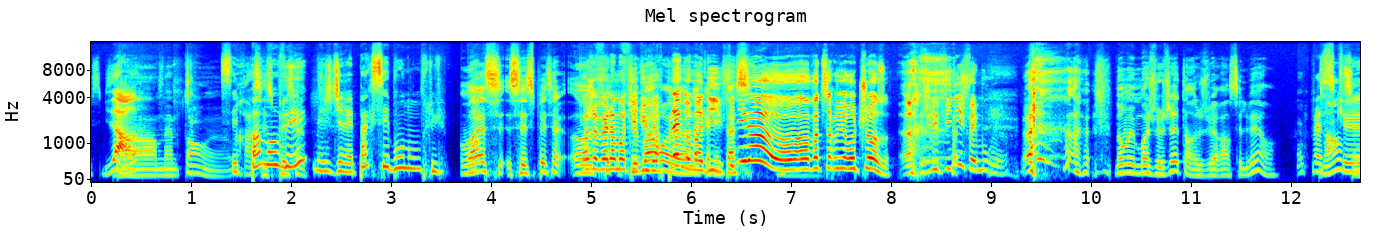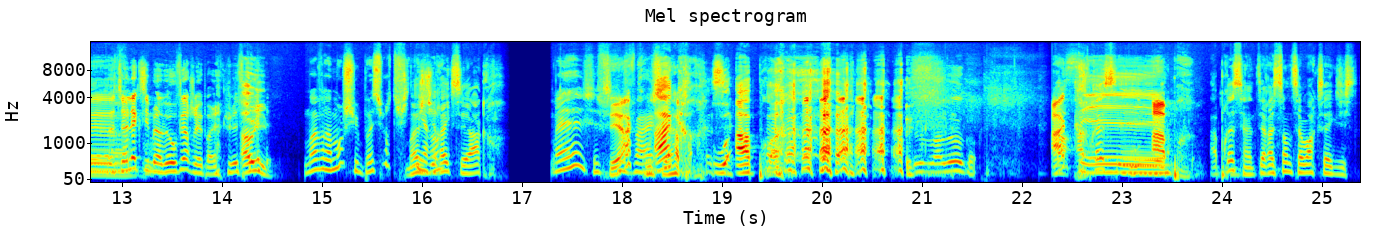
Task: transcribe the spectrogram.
C'est bizarre, Bah, hein En même temps. euh, C'est Ah, pas c'est mauvais, spécial. mais je dirais pas que c'est bon non plus. Ouais, c'est c'est spécial. Moi, Euh, j'avais la moitié du verre plein, euh, on m'a dit. Finis-le, on va te servir autre chose. je l'ai fini, je vais mourir. Non, mais moi je jette, hein, je vais rincer le verre. Parce Non, que Alex, il me l'avait offert, j'avais pas la. Ah oui. moi, vraiment, je suis pas sûre de finir. Moi, je hein. dirais que c'est acre. Ouais, je- C'est acre ou c'est Acre ou quoi. Après, c'est après, c'est intéressant de savoir que ça existe.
